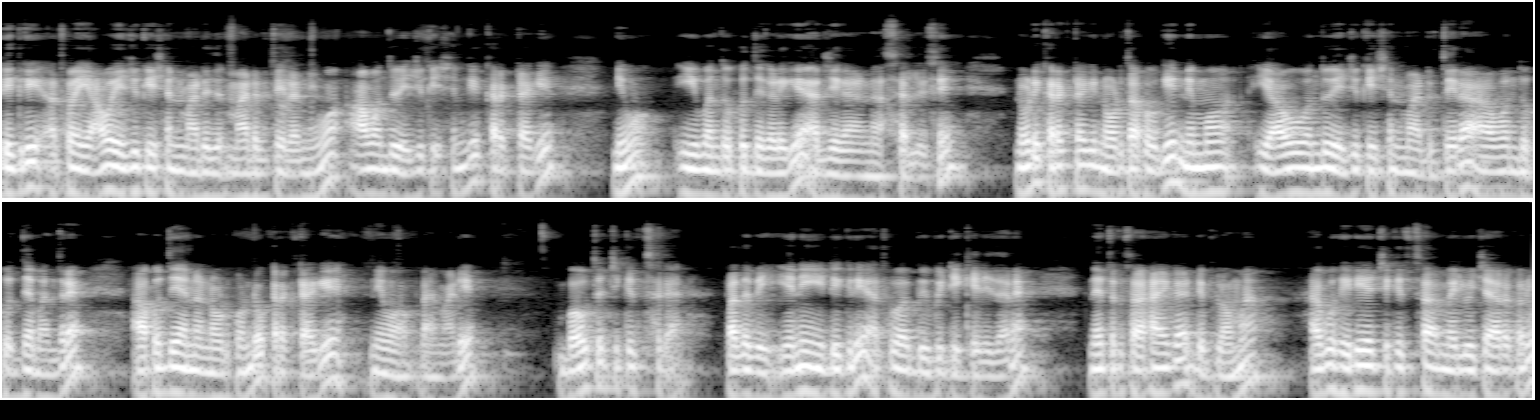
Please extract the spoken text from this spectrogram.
ಡಿಗ್ರಿ ಅಥವಾ ಯಾವ ಎಜುಕೇಷನ್ ಮಾಡಿದ, ಮಾಡಿರ್ತೀರ ನೀವು ಆ ಒಂದು ಎಜುಕೇಷನ್ಗೆ ಕರೆಕ್ಟಾಗಿ ನೀವು ಈ ಒಂದು ಹುದ್ದೆಗಳಿಗೆ ಅರ್ಜಿಗಳನ್ನು ಸಲ್ಲಿಸಿ. ನೋಡಿ ಕರೆಕ್ಟಾಗಿ ನೋಡ್ತಾ ಹೋಗಿ ನಿಮ್ಮ ಯಾವ ಒಂದು ಎಜುಕೇಷನ್ ಮಾಡಿರ್ತೀರ, ಆ ಒಂದು ಹುದ್ದೆ ಬಂದರೆ ಆ ಹುದ್ದೆಯನ್ನು ನೋಡಿಕೊಂಡು ಕರೆಕ್ಟಾಗಿ ನೀವು ಅಪ್ಲೈ ಮಾಡಿ. ಭೌತ ಚಿಕಿತ್ಸಕ ಪದವಿ ಎನಿ ಡಿಗ್ರಿ ಅಥವಾ ಬಿ ಪಿ ಟಿ ಕೇಳಿದ್ದಾರೆ. ನೇತ್ರ ಸಹಾಯಕ, ಡಿಪ್ಲೊಮಾ ಹಾಗೂ ಹಿರಿಯ ಚಿಕಿತ್ಸಾ ಮೇಲ್ವಿಚಾರಕರು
